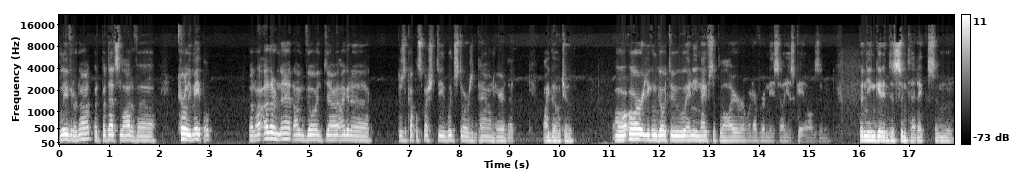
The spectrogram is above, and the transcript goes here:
believe it or not. But but that's a lot of uh, curly maple. But other than that, I'm going to. I got a. There's a couple specialty wood stores in town here that I go to, or or you can go to any knife supplier or whatever, and they sell you scales, and then you can get into synthetics and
